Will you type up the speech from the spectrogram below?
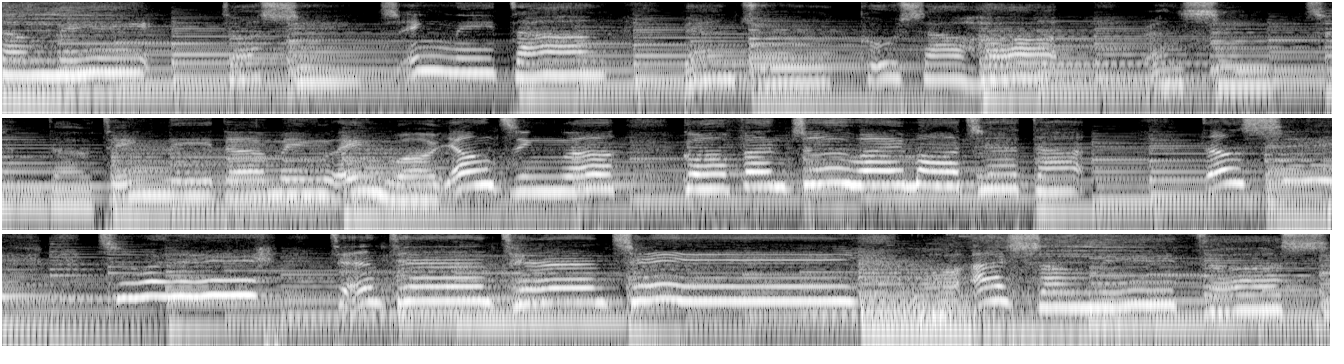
上你的心，请你当编剧，哭笑和任性，全都听你的命令。我用尽了过分只为摩羯的东西，只为你天天天晴。我爱上你的心，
